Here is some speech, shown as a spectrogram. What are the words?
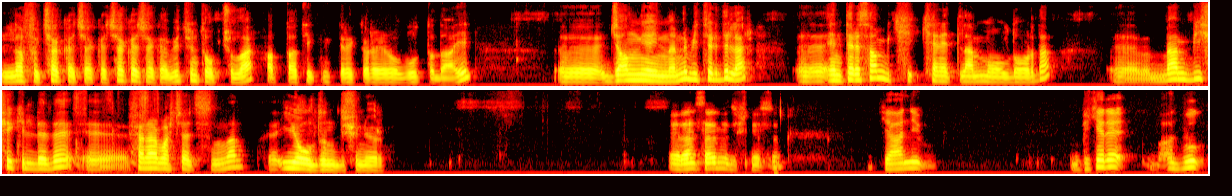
lafı çaka çaka çaka çaka bütün topçular hatta teknik direktör Erol Bulut da dahil e, canlı yayınlarını bitirdiler. E, enteresan bir kenetlenme oldu orada. E, ben bir şekilde de e, Fenerbahçe açısından e, iyi olduğunu düşünüyorum. Eren sen ne düşünüyorsun? Yani bir kere bu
